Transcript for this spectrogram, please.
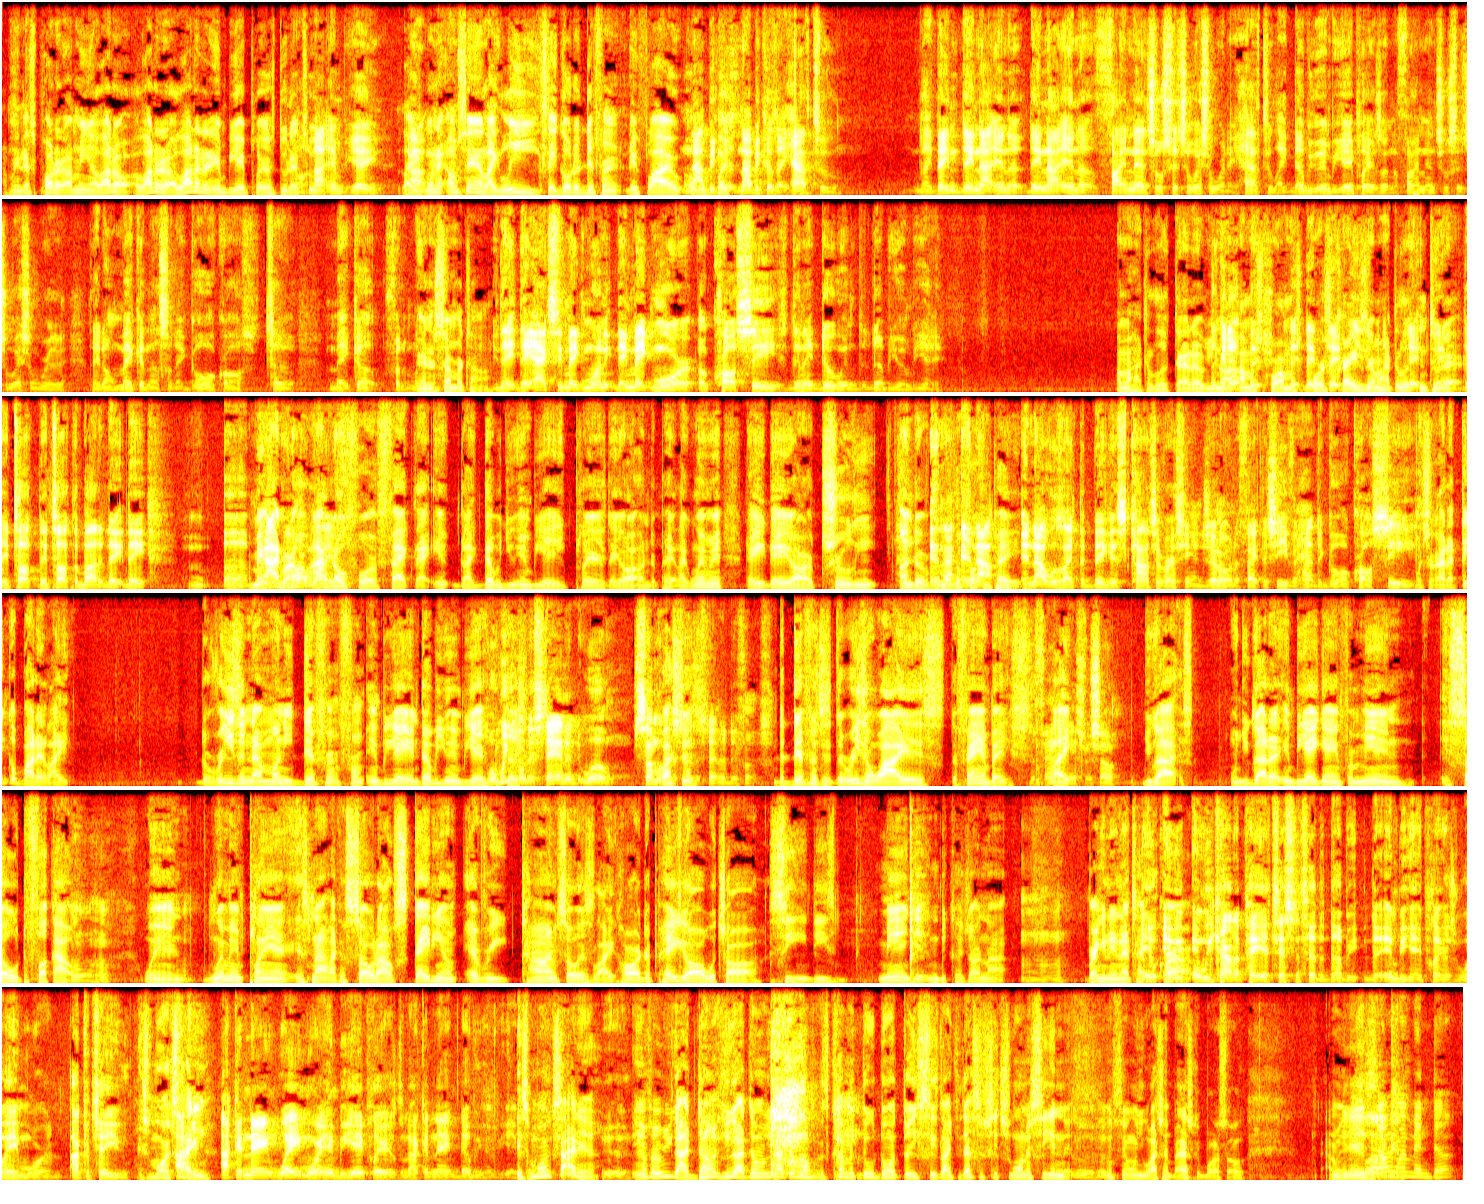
I mean, that's part of. I mean, a lot of a lot of a lot of the NBA players do that No, too. not NBA. like not, when they, I'm saying like leagues, they go to different. They fly over not because places. not because they have to. Like they they not in a they not in a financial situation where they have to. Like WNBA players are in a financial situation where they don't make enough, so they go across to make up for the money. in the summertime. They they actually make money. They make more across seas than they do in the WNBA. I'm gonna have to look that up. You Look know, up. I'm a They- sport. I'm a they- they- sports they- crazy. I'm gonna have to look into that. They talked. They talked about it. They they. Uh, I mean, I know, I know for a fact that it, like WNBA players, they are underpaid. Like women, they they are truly under and that, motherfucking and, that, paid. and that was like the biggest controversy in general. The fact that she even had to go across seas. but you gotta think about it. Like the reason that money different from NBA and WNBA is well, we understand it. Well, some of us understand the difference. the difference is the reason why is the fan base. The fan like base for sure. you got when you got an NBA game for men, it's sold the fuck out. Mm-hmm. When women playing, it's not like a sold out stadium every time, so it's like hard to pay y'all what y'all see these men getting because y'all not bringing in that type And, of crowd. Mm-hmm. and, and we kind of pay attention to the W, the NBA players way more. I could tell you, it's more exciting. can, I can name way more NBA players than I can name WNBA. it's more exciting. Yeah. You know, you got dunks, you got them, you got them motherfuckers coming through doing three six. Like that's the shit you want to see in it. You know what I'm saying when you're watching basketball. So, I mean, it is. Some women don't.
